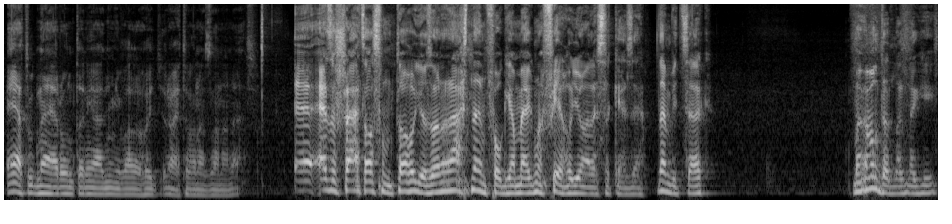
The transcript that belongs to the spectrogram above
El tudná elrontani annyival, hogy rajta van az ananász. Ez a srác azt mondta, hogy az ananász nem fogja meg, mert fél, hogy olyan lesz a keze. Nem viccelek. Már mondtad meg neki.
